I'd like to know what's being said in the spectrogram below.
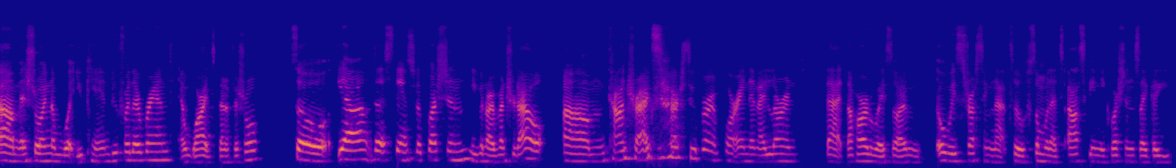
um, and showing them what you can do for their brand and why it's beneficial. So yeah, that's to answer the question, even though I ventured out, um, contracts are super important and I learned that the hard way. So I'm always stressing that to someone that's asking me questions like a,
